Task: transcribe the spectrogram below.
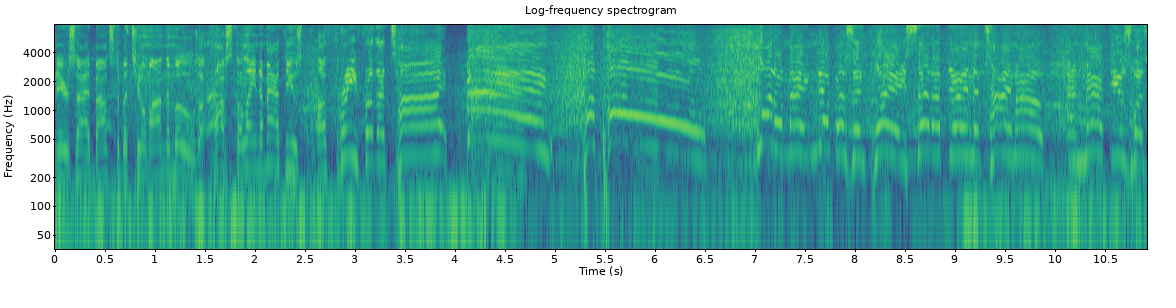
near side, bounce to Batum on the move. Across the lane to Matthews. A three for the tie. Bang! Paul! What a magnificent play set up during the timeout. And Matthews was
